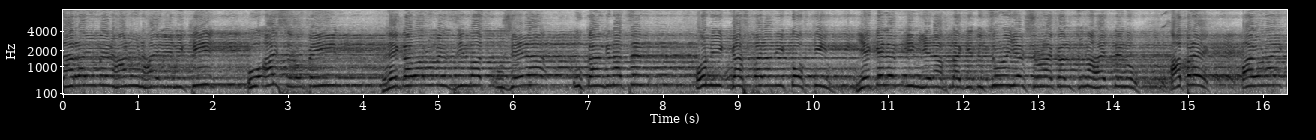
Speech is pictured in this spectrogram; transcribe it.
ծառայում են հանուն հայրենիքի ու այս րոպեին ղեկավարում են զինված ուժերը ու կանգնած են Օնիկ Գասպարյանի կողքին եկել եմ իմ երախտագիտությունը եւ շնորհակալությունը հայտնելու ապրեք պարոնայք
